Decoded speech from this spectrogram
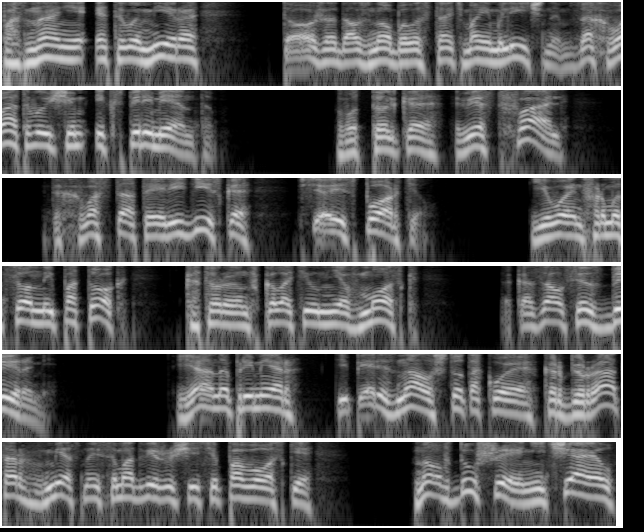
Познание этого мира тоже должно было стать моим личным, захватывающим экспериментом. Вот только Вестфаль, эта хвостатая редиска, все испортил. Его информационный поток, который он вколотил мне в мозг, оказался с дырами. Я, например, теперь знал, что такое карбюратор в местной самодвижущейся повозке, но в душе не чаял,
